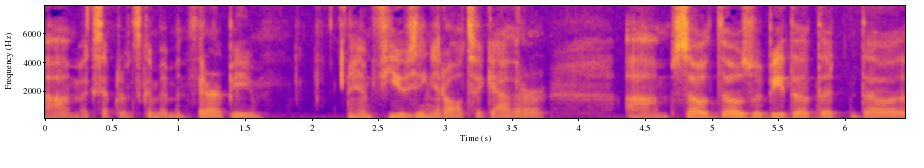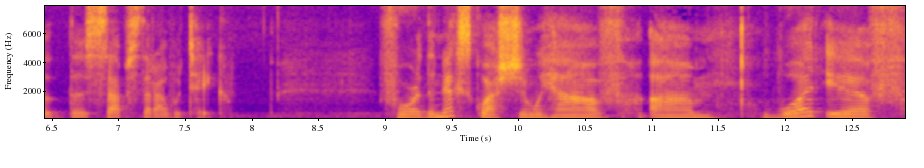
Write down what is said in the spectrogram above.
um, acceptance commitment therapy, and fusing it all together. Um, so those would be the, the the the steps that I would take. For the next question, we have um, what if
